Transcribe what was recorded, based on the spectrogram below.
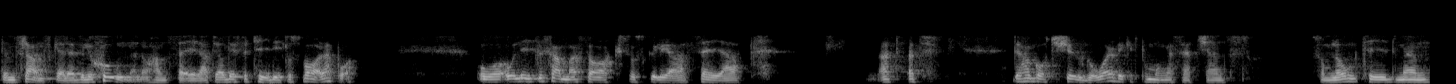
den franska revolutionen och han säger att ja, det är för tidigt att svara på. Och, och lite samma sak så skulle jag säga att, att, att det har gått 20 år, vilket på många sätt känns som lång tid, men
